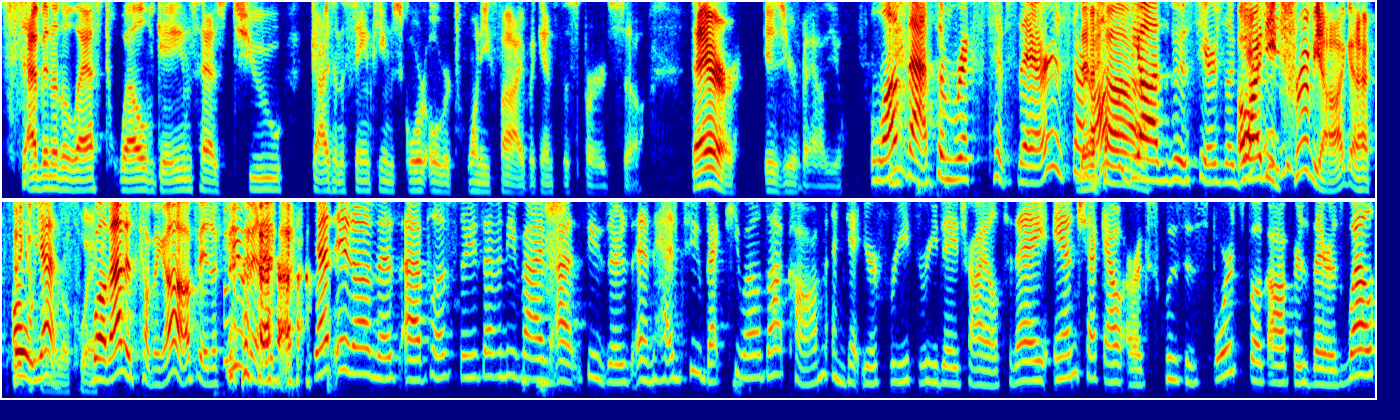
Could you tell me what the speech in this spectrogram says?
seven of the last 12 games, has two guys on the same team scored over 25 against the Spurs. So there is your value. Love that. Some Rick's tips there to start off with the odds boost here. So Oh, I need in- trivia. I gotta think oh, of Oh something yes. real quick. Well, that is coming up in a few minutes. Get in on this at plus 375 at Caesars and head to betql.com and get your free 3-day trial today and check out our exclusive sportsbook offers there as well.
